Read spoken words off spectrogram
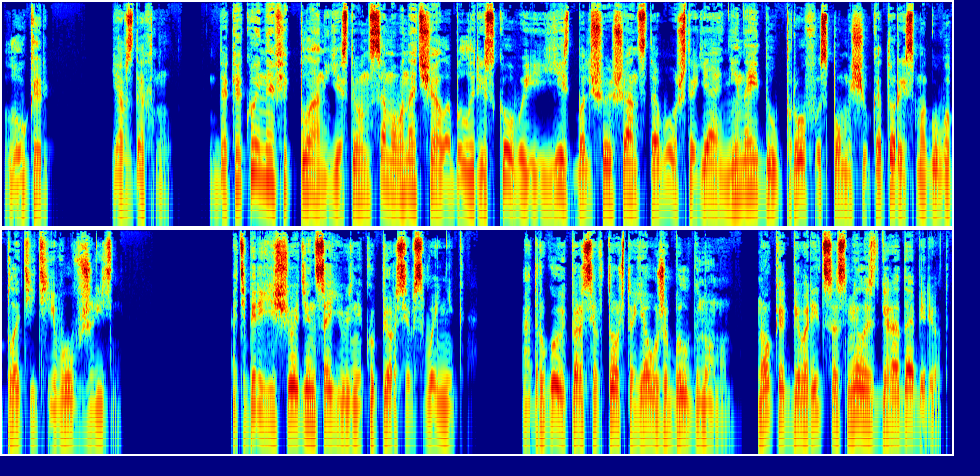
«Лукарь?» Я вздохнул. «Да какой нафиг план, если он с самого начала был рисковый, и есть большой шанс того, что я не найду профу, с помощью которой смогу воплотить его в жизнь?» А теперь еще один союзник уперся в свой ник. а другой уперся в то, что я уже был гномом. Но, как говорится, смелость города берет.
